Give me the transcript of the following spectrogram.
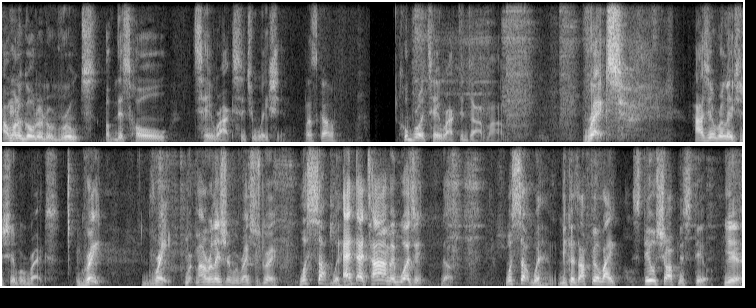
I want to go to the roots of this whole Tay Roc situation. Let's go. Who brought Tay Roc to Dot Mob? Rex, How's your relationship with Rex? great. Great. R- My relationship with Rex is great. What's up with him? At that time, it wasn't though. What's up with him? Because I feel like steel sharpens steel. Yeah.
